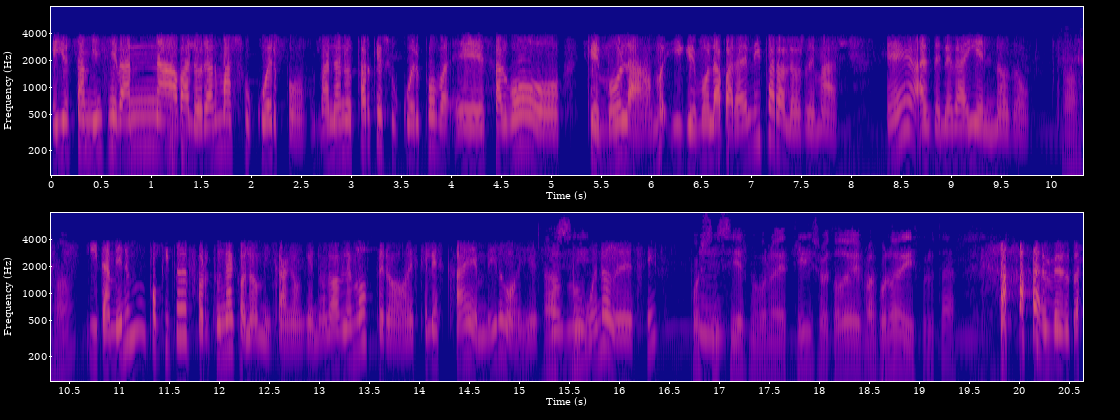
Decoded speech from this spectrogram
ellos también se van a valorar más su cuerpo, van a notar que su cuerpo es algo que mola y que mola para él y para los demás, ¿eh? al tener ahí el nodo. Ajá. Y también un poquito de fortuna económica, que aunque no lo hablemos, pero es que les cae en Virgo y esto ¿Ah, es muy bueno de decir. Pues sí, Mm. sí, es muy bueno decir y sobre todo es más bueno de disfrutar. es verdad.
